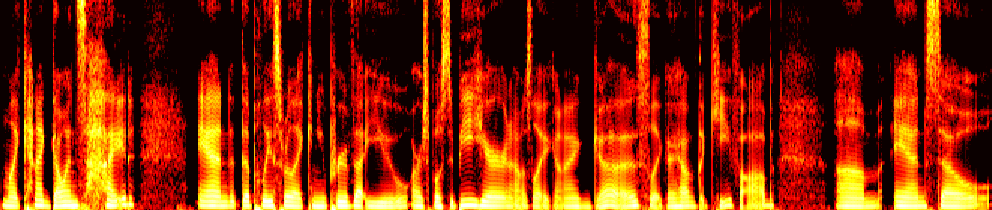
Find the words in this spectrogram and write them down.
I'm like, can I go inside? And the police were like, can you prove that you are supposed to be here? And I was like, I guess, like I have the key fob. Um, and so,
